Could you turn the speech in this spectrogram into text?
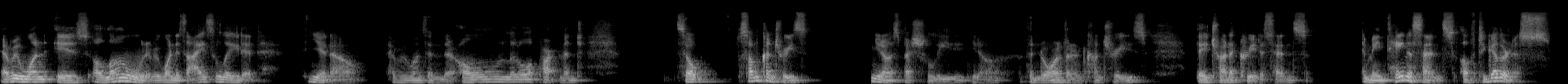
everyone is alone, everyone is isolated. You know, everyone's in their own little apartment. So some countries, you know, especially, you know, the northern countries, they try to create a sense and maintain a sense of togetherness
